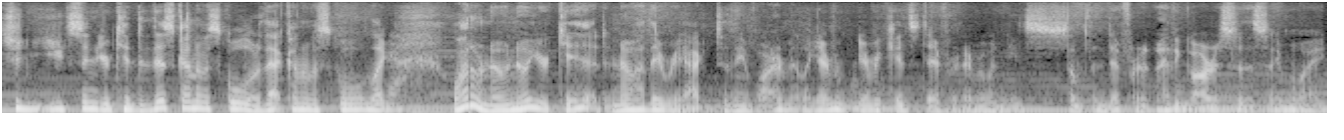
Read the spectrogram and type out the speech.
Should you send your kid to this kind of a school or that kind of a school? Like, Yeah. well, I don't know. Know your kid and know how they react to the environment. Like every Mm-hmm. every kid's different. Everyone needs something different. I think artists are the same way.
